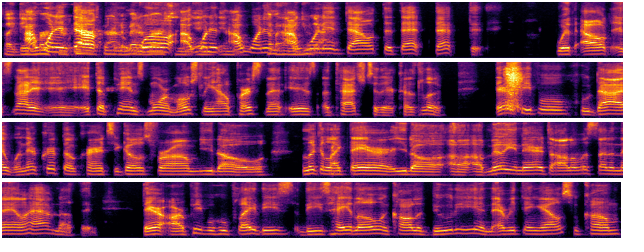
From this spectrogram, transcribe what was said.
like they. I wouldn't doubt. Well, I wouldn't. I wouldn't. I wouldn't doubt that that that. that without it's not it, it depends more emotionally how person that is attached to there because look there are people who die when their cryptocurrency goes from you know looking like they're you know a, a, millionaire to all of a sudden they don't have nothing there are people who play these these halo and call of duty and everything else who come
